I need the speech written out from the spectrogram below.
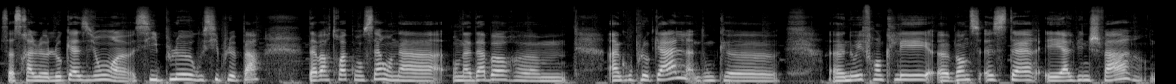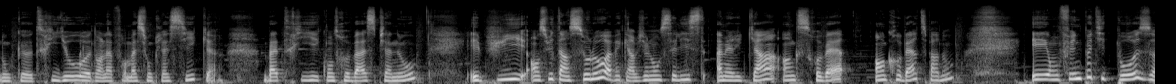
ça sera l'occasion, euh, s'il pleut ou s'il pleut pas, d'avoir trois concerts. On a, on a d'abord euh, un groupe local, donc euh, Noé Franklin, Bance Huster et Alvin Schwar, donc trio dans la formation classique, batterie, contrebasse, piano. Et puis ensuite un solo avec un violoncelliste américain, Hank Robert, Hank Roberts, pardon. Et on fait une petite pause.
